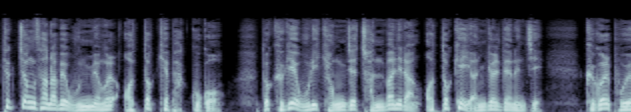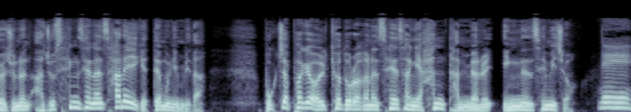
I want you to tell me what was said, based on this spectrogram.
특정 산업의 운명을 어떻게 바꾸고 또 그게 우리 경제 전반이랑 어떻게 연결되는지 그걸 보여주는 아주 생생한 사례이기 때문입니다. 복잡하게 얽혀 돌아가는 세상의 한 단면을 읽는 셈이죠. 네,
